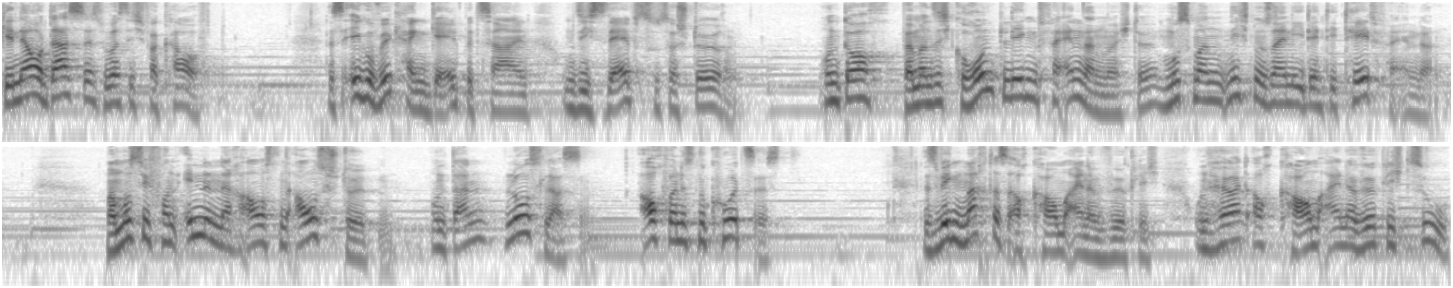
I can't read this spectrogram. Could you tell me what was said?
Genau das ist, was sich verkauft. Das Ego will kein Geld bezahlen, um sich selbst zu zerstören. Und doch, wenn man sich grundlegend verändern möchte, muss man nicht nur seine Identität verändern. Man muss sie von innen nach außen ausstülpen und dann loslassen, auch wenn es nur kurz ist. Deswegen macht es auch kaum einer wirklich und hört auch kaum einer wirklich zu,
